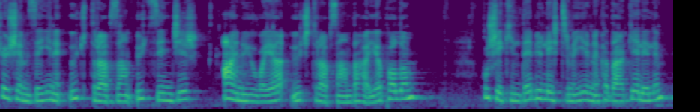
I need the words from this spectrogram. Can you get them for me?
Köşemize yine 3 trabzan 3 zincir aynı yuvaya 3 trabzan daha yapalım. Bu şekilde birleştirme yerine kadar gelelim.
